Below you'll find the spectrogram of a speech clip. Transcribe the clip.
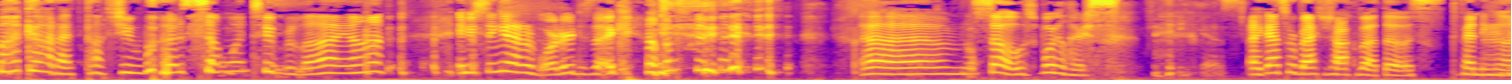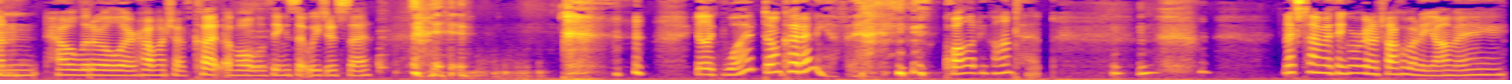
My God, I thought you were someone to rely on. If you sing it out of order, does that count? Um. So spoilers. Yes. I guess we're back to talk about those, depending on how little or how much I've cut of all the things that we just said. You're like, what? Don't cut any of it. Quality content. Next time, I think we're going to talk about Ayame.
